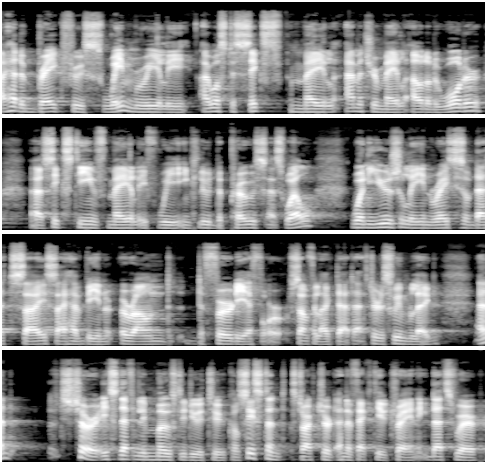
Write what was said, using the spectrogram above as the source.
I had a breakthrough swim really. I was the sixth male, amateur male out of the water, uh, 16th male if we include the pros as well. When usually in races of that size, I have been around the 30th or something like that after the swim leg. And sure, it's definitely mostly due to consistent, structured, and effective training. That's where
